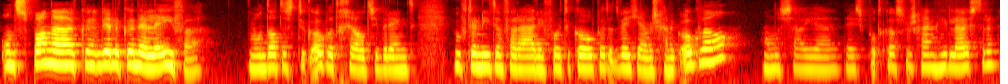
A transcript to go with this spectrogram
ontspannen willen kunnen leven. Want dat is natuurlijk ook wat geld je brengt. Je hoeft er niet een Ferrari voor te kopen. Dat weet jij waarschijnlijk ook wel. Anders zou je deze podcast waarschijnlijk niet luisteren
